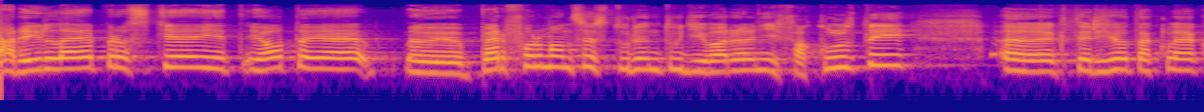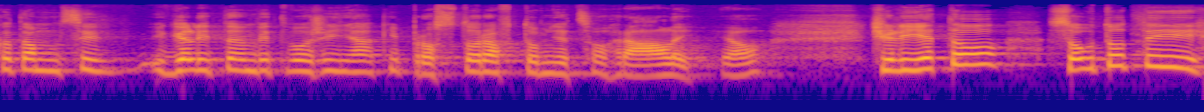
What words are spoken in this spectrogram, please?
Tadyhle prostě, jo, to je e, performance studentů divadelní fakulty, e, kteří ho takhle jako tam si igelitem vytvoří nějaký prostor a v tom něco hráli. Jo. Čili je to, jsou to ty,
